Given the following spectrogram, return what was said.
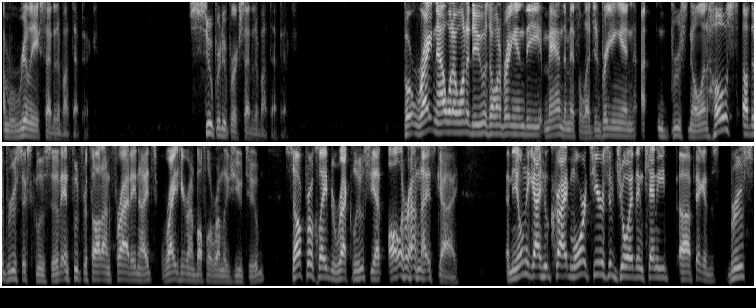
I'm really excited about that pick. Super duper excited about that pick. But right now, what I want to do is I want to bring in the man, the myth, the legend, bringing in uh, Bruce Nolan, host of the Bruce exclusive and Food for Thought on Friday nights, right here on Buffalo Rumblings YouTube. self-proclaimed recluse, yet all-around nice guy, and the only guy who cried more tears of joy than Kenny uh, Pickens. Bruce,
